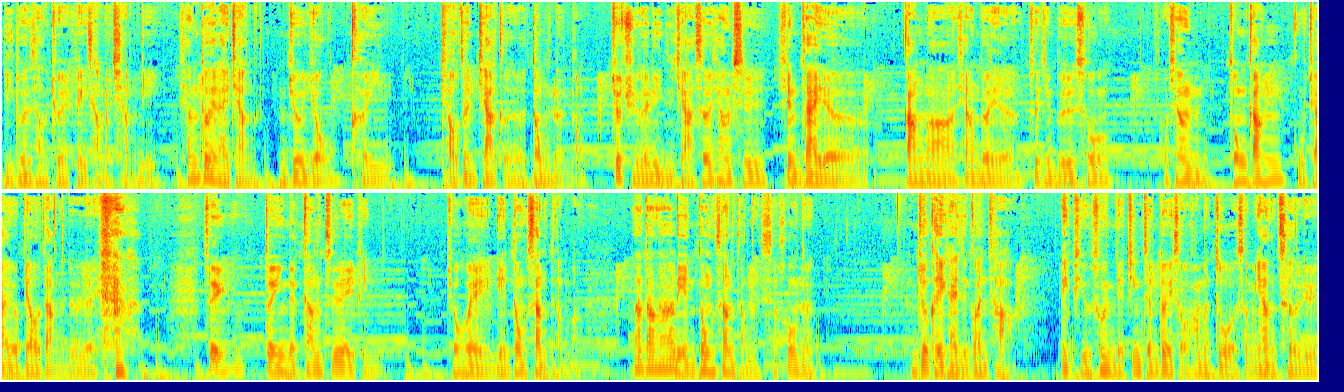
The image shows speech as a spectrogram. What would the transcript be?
理论上就会非常的强烈。相对来讲，你就有可以调整价格的动能哦。就举个例子，假设像是现在的钢啊，相对的最近不是说好像中钢股价又飙涨了，对不对？所以对应的钢制类品就会联动上涨嘛。那当它联动上涨的时候呢，你就可以开始观察，诶，比如说你的竞争对手他们做了什么样的策略，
